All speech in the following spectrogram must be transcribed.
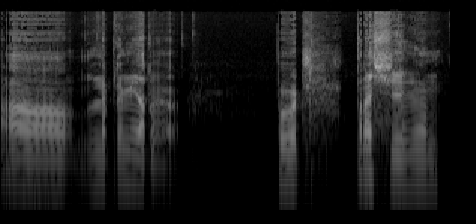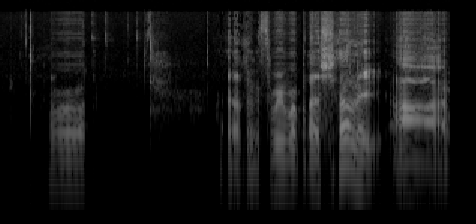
а, например, под прощением? Вот. Э, то есть вы его прощали, а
